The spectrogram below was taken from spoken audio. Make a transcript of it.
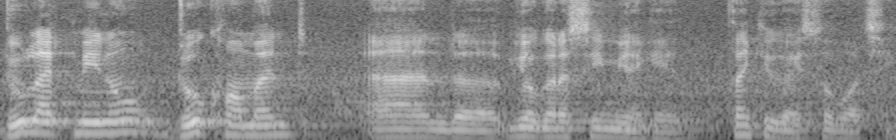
do let me know do comment and uh, you're gonna see me again. Thank you guys for watching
